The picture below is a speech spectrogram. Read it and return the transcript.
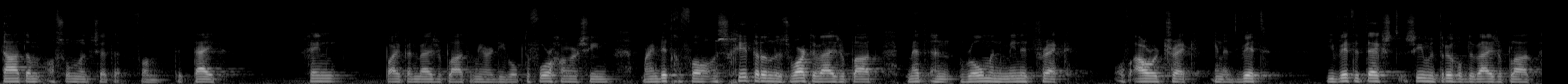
datum afzonderlijk zetten van de tijd. Geen pipe- en wijzerplaten meer die we op de voorgangers zien, maar in dit geval een schitterende zwarte wijzerplaat met een Roman Minute Track of Hour Track in het wit. Die witte tekst zien we terug op de wijzerplaat,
